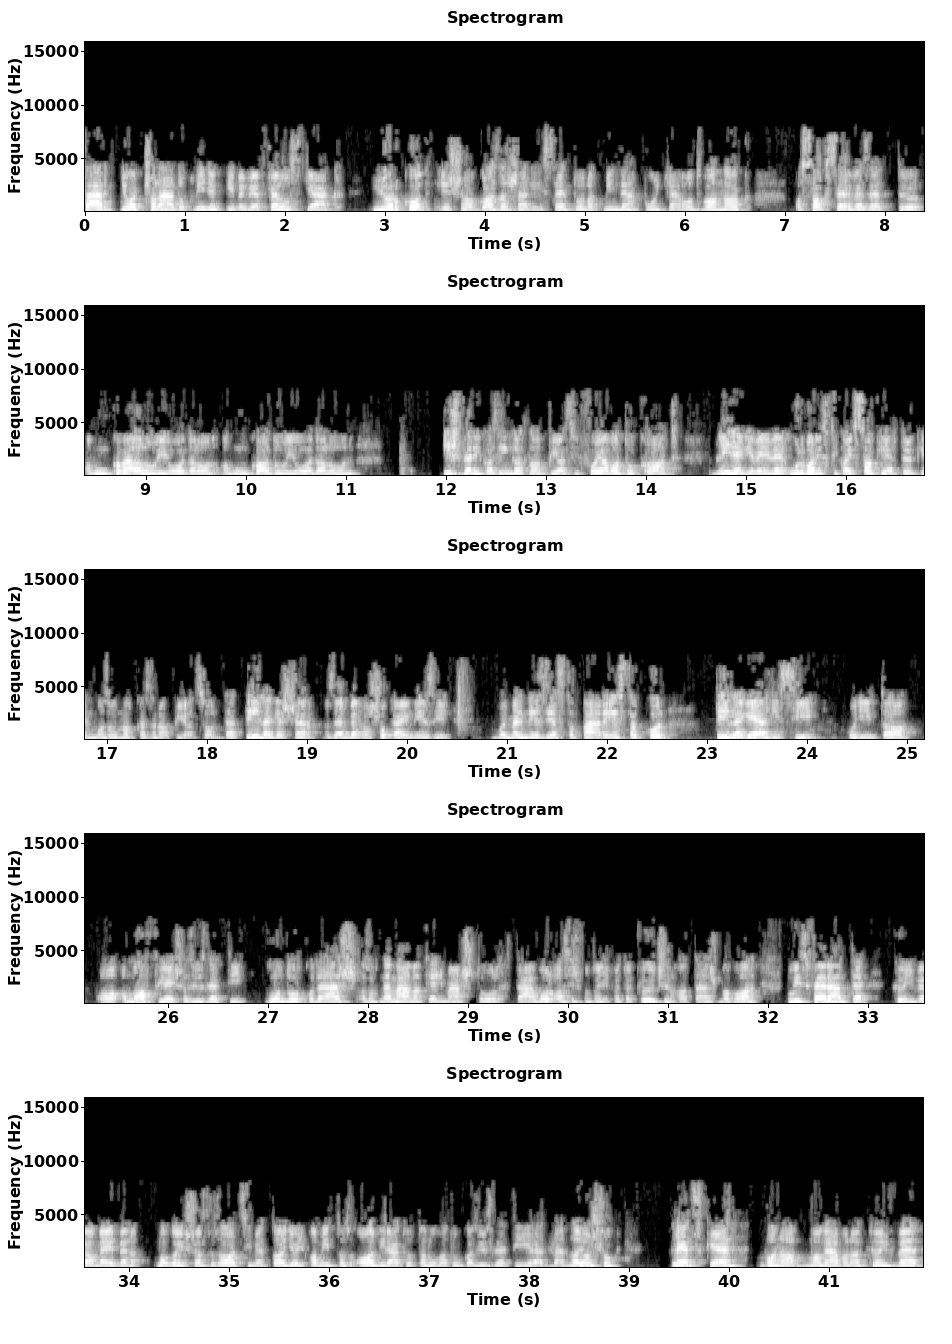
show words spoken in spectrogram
tárgyalt családok lényegében mivel felosztják New Yorkot, és a gazdasági szektornak minden pontján ott vannak, a szakszervezettől, a munkavállalói oldalon, a munkaadói oldalon, ismerik az ingatlanpiaci folyamatokat, lényegében éve urbanisztikai szakértőként mozognak ezen a piacon. Tehát ténylegesen az ember, ha sokáig nézi, vagy megnézi ezt a pár részt, akkor tényleg elhiszi, hogy itt a, a, a maffia és az üzleti gondolkodás, azok nem állnak egymástól távol. Azt is mondta, hogy egyfajta kölcsönhatásban van. Luis Ferrante könyve, amelyben maga is azt az alcímet adja, hogy amit az alvirától tanulhatunk az üzleti életben. Nagyon sok lecke van a, magában a könyvben,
